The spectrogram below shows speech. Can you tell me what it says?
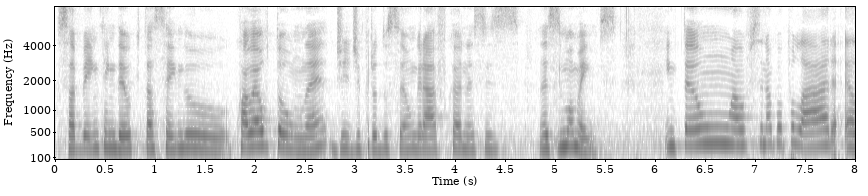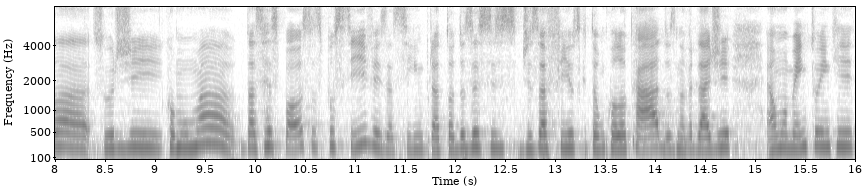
saber entender o que está sendo, qual é o tom, né, de, de produção gráfica nesses nesses momentos. Então, a oficina popular, ela surge como uma das respostas possíveis assim para todos esses desafios que estão colocados. Na verdade, é um momento em que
